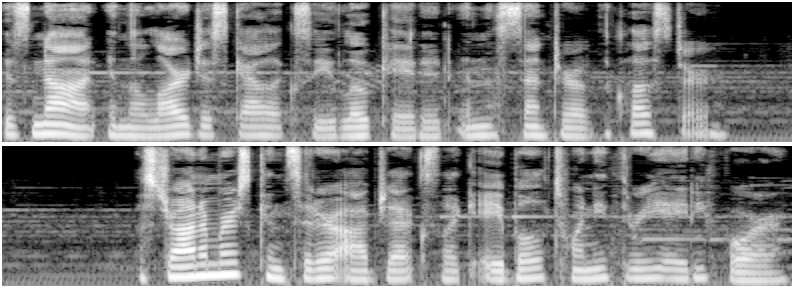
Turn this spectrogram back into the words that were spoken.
is not in the largest galaxy located in the center of the cluster. Astronomers consider objects like Abell 2384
